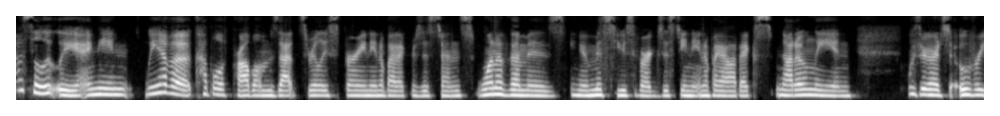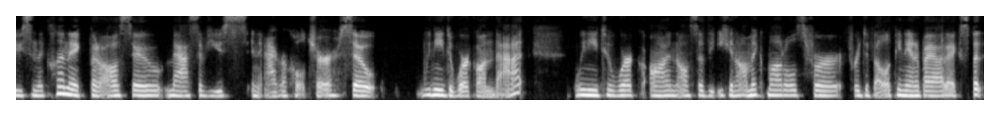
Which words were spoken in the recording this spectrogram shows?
Absolutely. I mean, we have a couple of problems that's really spurring antibiotic resistance. One of them is, you know, misuse of our existing antibiotics, not only in with regards to overuse in the clinic, but also massive use in agriculture. So we need to work on that. We need to work on also the economic models for for developing antibiotics. But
